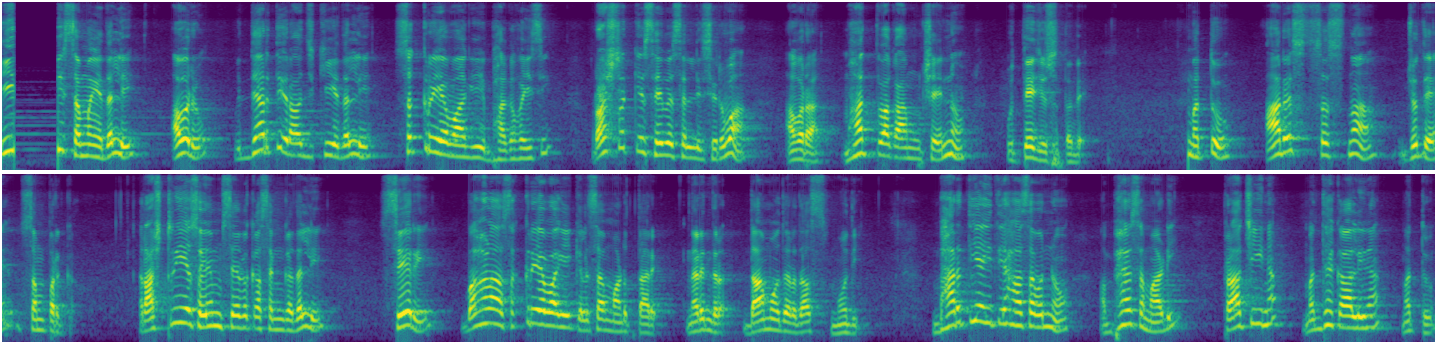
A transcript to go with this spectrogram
ಈ ಸಮಯದಲ್ಲಿ ಅವರು ವಿದ್ಯಾರ್ಥಿ ರಾಜಕೀಯದಲ್ಲಿ ಸಕ್ರಿಯವಾಗಿ ಭಾಗವಹಿಸಿ ರಾಷ್ಟ್ರಕ್ಕೆ ಸೇವೆ ಸಲ್ಲಿಸಿರುವ ಅವರ ಮಹತ್ವಾಕಾಂಕ್ಷೆಯನ್ನು ಉತ್ತೇಜಿಸುತ್ತದೆ. ಮತ್ತು ಆರ್ ಎಸ್ ಜೊತೆ ಸಂಪರ್ಕ. ರಾಷ್ಟ್ರೀಯ ಸ್ವಯಂ ಸೇವಕ ಸಂಘದಲ್ಲಿ ಸೇರಿ ಬಹಳ ಸಕ್ರಿಯವಾಗಿ ಕೆಲಸ ಮಾಡುತ್ತಾರೆ ನರೇಂದ್ರ ದಾಮೋದರ ದಾಸ್ ಮೋದಿ. ಭಾರತೀಯ ಇತಿಹಾಸವನ್ನು ಅಭ್ಯಾಸ ಮಾಡಿ ಪ್ರಾಚೀನ, ಮಧ್ಯಕಾಲೀನ ಮತ್ತು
